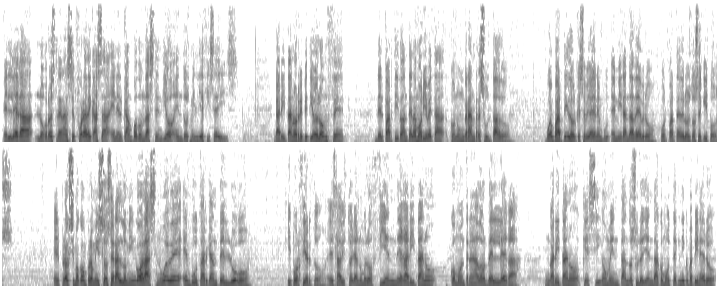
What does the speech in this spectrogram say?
El Lega logró estrenarse fuera de casa en el campo donde ascendió en 2016. Garitano repitió el 11 del partido ante la Moriebeta con un gran resultado. Buen partido el que se veía en, Bu- en Miranda de Ebro por parte de los dos equipos. El próximo compromiso será el domingo a las 9 en Butarque ante el Lugo. Y por cierto, es la victoria número 100 de Garitano como entrenador del Lega. Un Garitano que sigue aumentando su leyenda como técnico pepinero,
